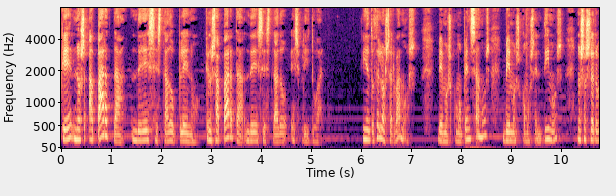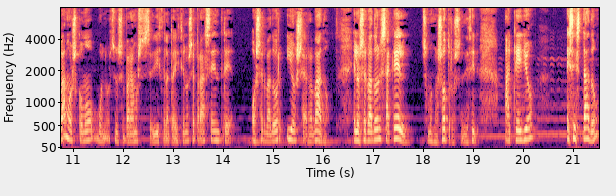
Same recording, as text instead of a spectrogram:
que nos aparta de ese estado pleno, que nos aparta de ese estado espiritual. Y entonces lo observamos. Vemos cómo pensamos, vemos cómo sentimos, nos observamos como, bueno, si nos separamos, se dice en la tradición, no separarse entre observador y observado. El observador es aquel, somos nosotros, es decir, aquello, ese estado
